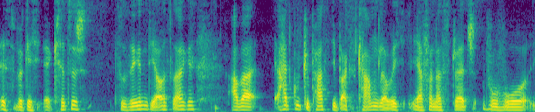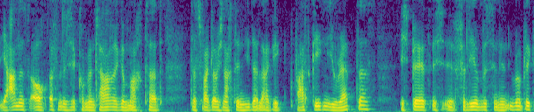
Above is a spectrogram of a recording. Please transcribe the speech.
ist wirklich äh, kritisch zu sehen, die Aussage. Aber hat gut gepasst. Die Bucks kamen, glaube ich, ja von der Stretch, wo, wo Janis auch öffentliche Kommentare gemacht hat. Das war, glaube ich, nach der Niederlage. War es gegen die Raptors? Ich bin jetzt, ich äh, verliere ein bisschen den Überblick,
